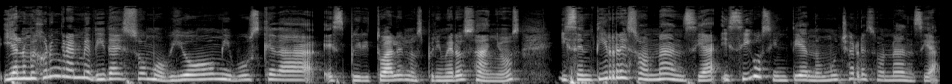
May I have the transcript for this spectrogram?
Y a lo mejor en gran medida eso movió mi búsqueda espiritual en los primeros años y sentí resonancia y sigo sintiendo mucha resonancia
